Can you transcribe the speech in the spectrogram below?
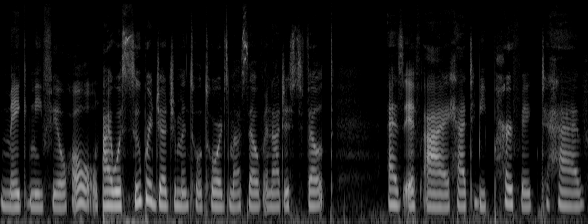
make me feel whole. I was super judgmental towards myself, and I just felt as if I had to be perfect to have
